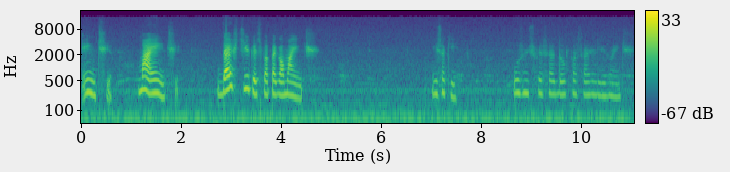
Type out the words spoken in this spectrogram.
ente. Uma ente. 10 tickets para pegar uma ente. Isso aqui. Usa um especiador passagem livremente.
